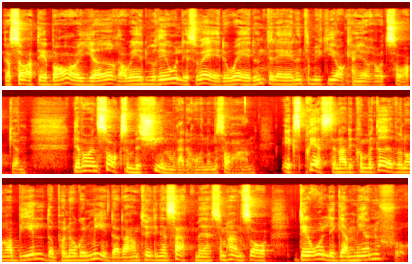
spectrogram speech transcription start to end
Jag sa att det är bara att göra och är du rolig så är det och är du inte det är det inte mycket jag kan göra åt saken. Det var en sak som bekymrade honom, sa han. Expressen hade kommit över några bilder på någon middag där han tydligen satt med, som han sa, dåliga människor.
